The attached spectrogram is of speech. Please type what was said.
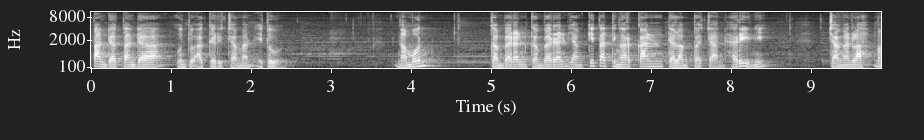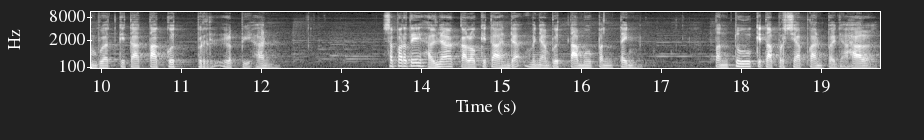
tanda-tanda untuk akhir zaman itu. Namun, gambaran-gambaran yang kita dengarkan dalam bacaan hari ini janganlah membuat kita takut berlebihan. Seperti halnya kalau kita hendak menyambut tamu penting, tentu kita persiapkan banyak hal,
